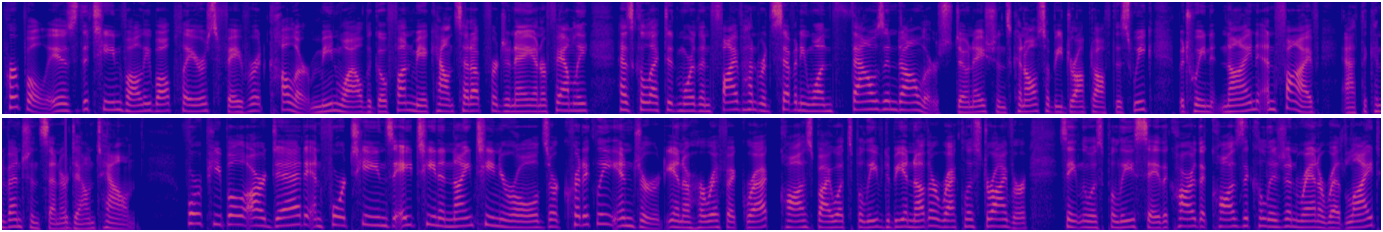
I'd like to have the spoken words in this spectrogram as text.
Purple is the teen volleyball player's favorite color. Meanwhile, the GoFundMe account set up for Janae and her family has collected more than $571,000. Donations can also be dropped off this week between 9 and 5 at the convention center downtown. Four people are dead, and four teens, 18 and 19 year olds, are critically injured in a horrific wreck caused by what's believed to be another reckless driver. St. Louis police say the car that caused the collision ran a red light,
